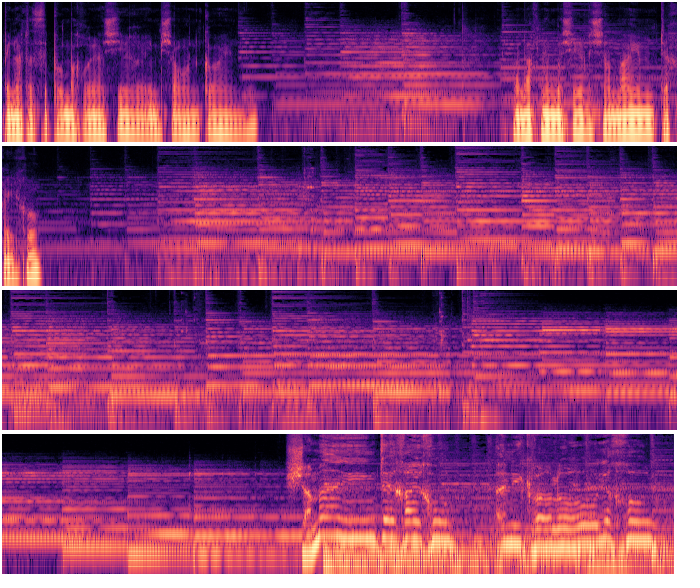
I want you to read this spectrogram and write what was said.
פינת הסיפור מאחורי השיר עם שרון כהן. ואנחנו עם השיר שמיים תחייכו. שמיים תחייכו, אני כבר לא יכול.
